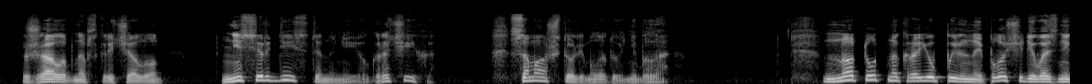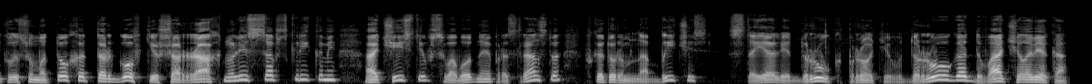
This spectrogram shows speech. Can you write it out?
— жалобно вскричал он. — Не сердись ты на нее, грачиха! Сама, что ли, молодой не была? Но тут на краю пыльной площади возникла суматоха, торговки шарахнулись со вскриками, очистив свободное пространство, в котором, набычась, стояли друг против друга два человека.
